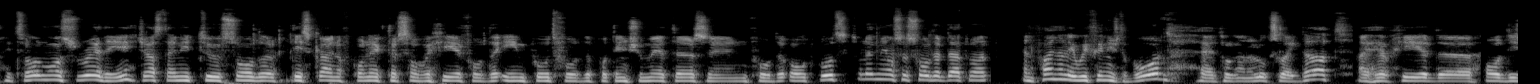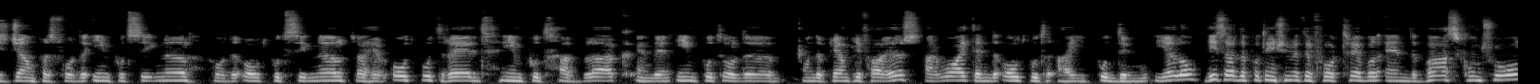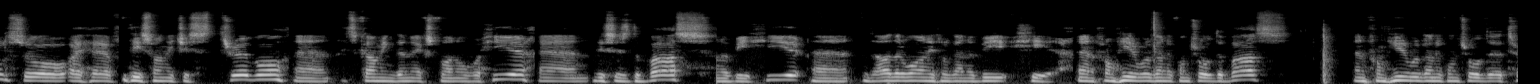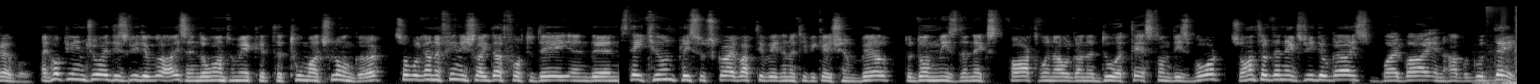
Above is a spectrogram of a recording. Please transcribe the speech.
It's almost ready. Just I need to solder this kind of connectors over here for the input for the potentiometers and for the outputs. So let me also solder that one and finally we finish the board. Uh, it gonna looks like that. I have here the all these jumpers for the input signal for the output signal. So I have output red input are black and then input all the on the preamplifiers are white and the output I put them yellow. These are the potentiometer for treble and the bass control. So I have this one which is treble and it's coming the next one over here. And this is the bass gonna be here. And the other one it will gonna be here. And from here we're gonna control the bass and from here we're gonna control the treble. I hope you enjoyed this video guys and don't want to make it too much longer. So we're gonna finish like that for today and then stay tuned. Please subscribe activate the notification bell to don't miss the next part when I'm gonna do a test on this board. So until the next video guys bye bye and have a good day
